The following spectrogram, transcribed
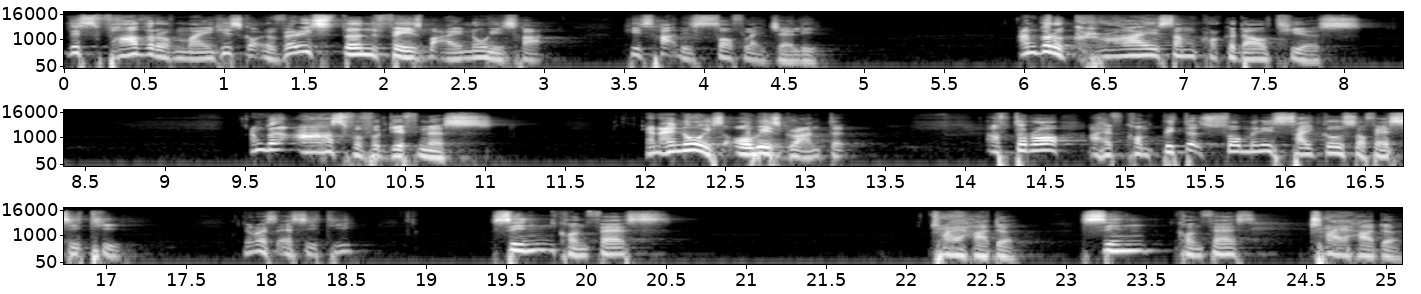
this father of mine, he's got a very stern face, but I know his heart. His heart is soft like jelly. I'm going to cry some crocodile tears. I'm going to ask for forgiveness. And I know it's always granted. After all, I have completed so many cycles of SCT. You know what's SCT? Sin, confess, try harder. Sin, confess, try harder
